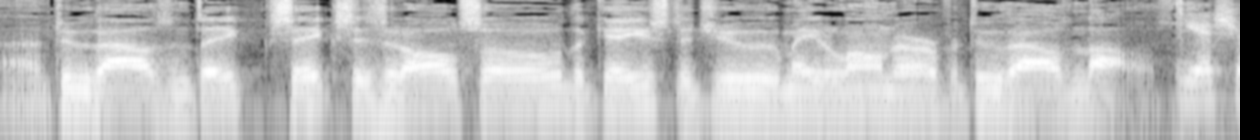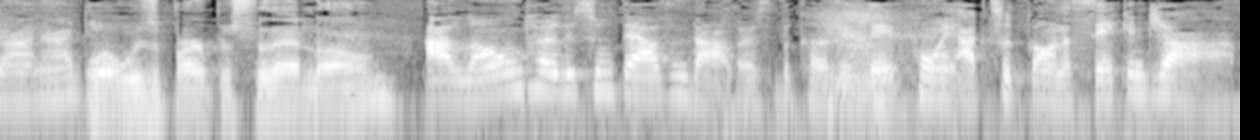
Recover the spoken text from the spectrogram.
uh, 2006, is it also the case that you made a loan to her for $2,000? Yes, Your Honor, I did. What was the purpose for that loan? I loaned her the $2,000 because at that point I took on a second job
